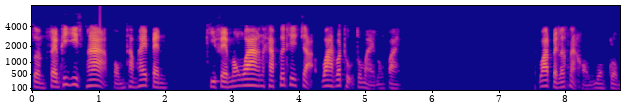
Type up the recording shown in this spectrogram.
ส่วนเฟรมที่ 25 ผมทำให้เป็นคีย์เฟรมว่างๆนะครับ เพื่อที่จะวาดวัตถุตัวใหม่ลงไป วาดเป็นลักษณะของวงกลม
